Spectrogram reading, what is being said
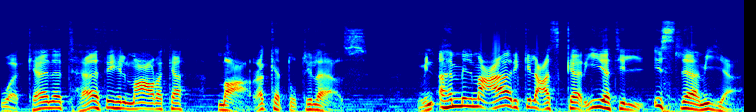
وكانت هذه المعركة معركة طلاس من أهم المعارك العسكرية الإسلامية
